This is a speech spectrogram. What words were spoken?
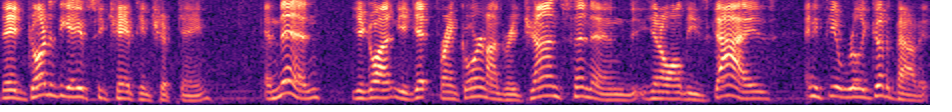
They had gone to the AFC Championship game, and then you go out and you get Frank Gore and Andre Johnson and you know all these guys, and you feel really good about it.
